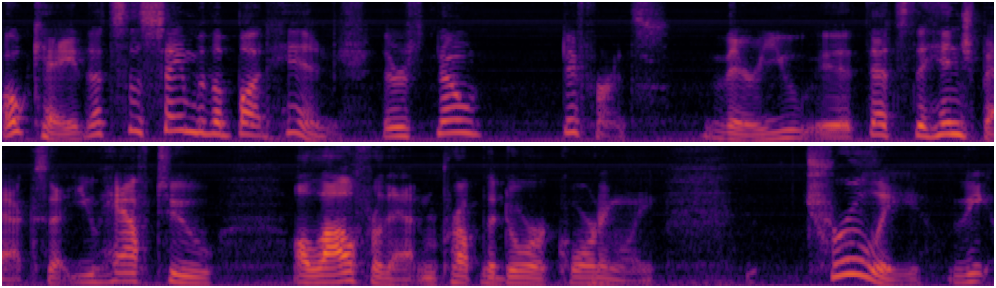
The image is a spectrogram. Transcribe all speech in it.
Okay, that's the same with a butt hinge. There's no difference there. You that's the hinge back set. You have to allow for that and prep the door accordingly. Truly, the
